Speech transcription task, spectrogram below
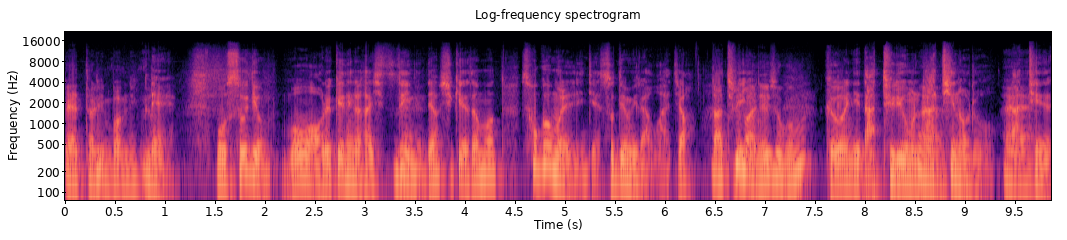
배터리 뭡니까? 네, 뭐 소듐 뭐 어렵게 생각하실 수도 네. 있는데요. 쉽게 해서 뭐 소금을 이제 소듐이라고 하죠. 나트륨 아니에요, 소금은? 그거 이제 나트륨은 네. 나티노로 네. 나티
